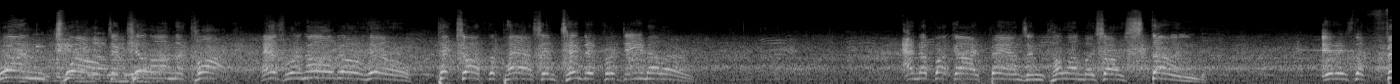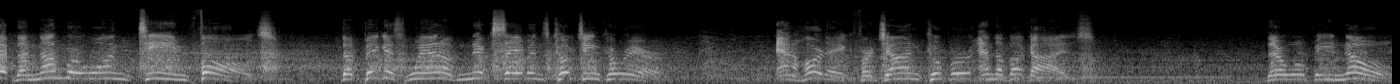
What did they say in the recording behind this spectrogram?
112 to kill on the clock as Renaldo Hill picks off the pass intended for D. Miller and the Buckeye fans in Columbus are stunned. It is the fifth, the number one team falls. The biggest win of Nick Saban's coaching career. And heartache for John Cooper and the Buckeyes. There will be no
